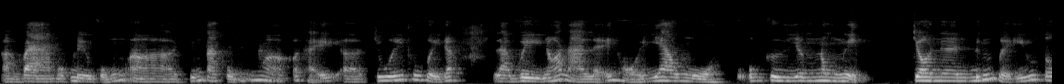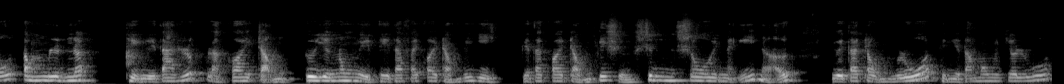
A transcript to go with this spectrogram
À, và một điều cũng à, chúng ta cũng à, có thể à, chú ý thú vị đó là vì nó là lễ hội giao mùa của cư dân nông nghiệp cho nên đứng về yếu tố tâm linh đó thì người ta rất là coi trọng cư dân nông nghiệp thì ta phải coi trọng cái gì? Người ta coi trọng cái sự sinh sôi nảy nở. Người ta trồng lúa thì người ta mong cho lúa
